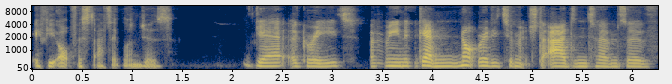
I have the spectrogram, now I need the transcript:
if you opt for static lunges. Yeah, agreed. I mean, again, not really too much to add in terms of,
